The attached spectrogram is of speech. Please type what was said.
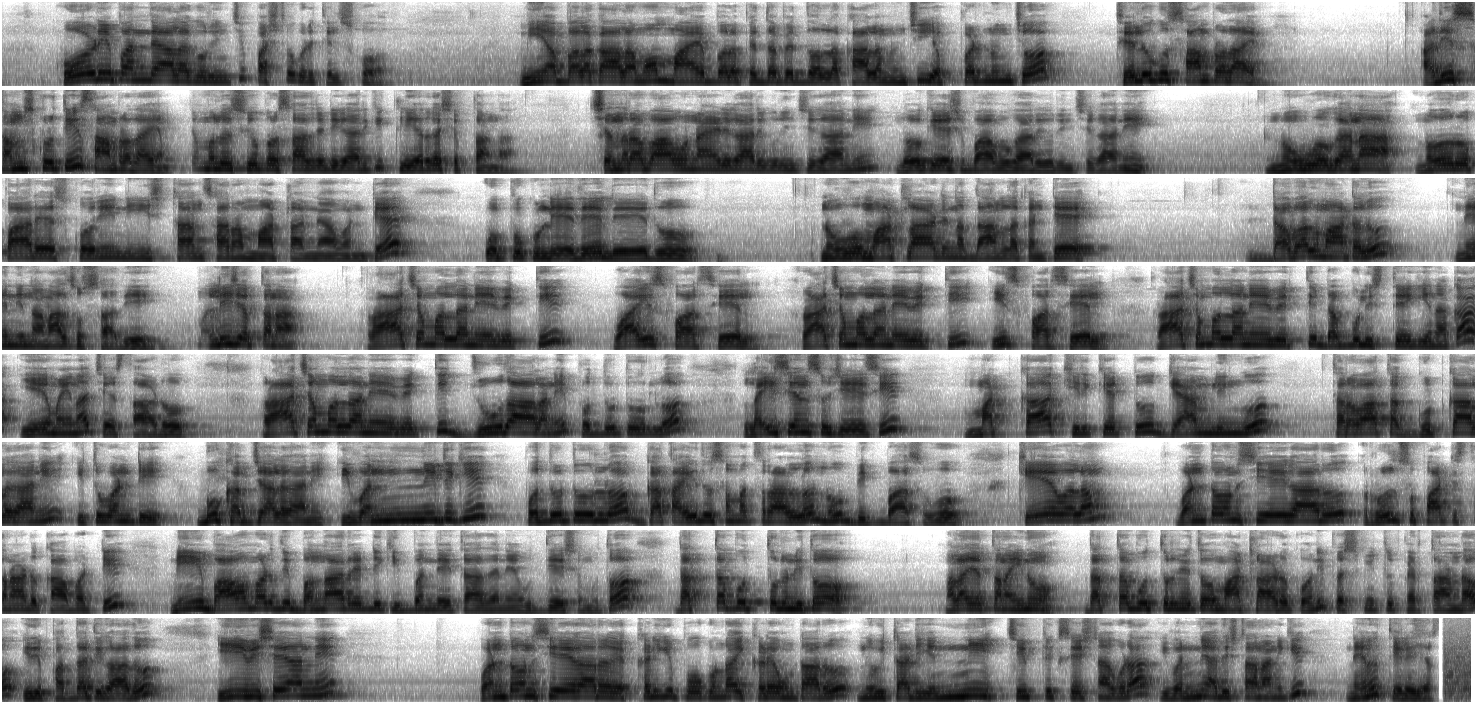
కోడి పందాల గురించి ఫస్ట్ ఒకటి తెలుసుకో. మీ అబ్బల కాలమో మా అబ్బల పెద్ద పెద్దోళ్ళ కాలం నుంచి ఎప్పటి నుంచో తెలుగు సాంప్రదాయం. అది సంస్కృతి సాంప్రదాయం. తిమ్మలు శివప్రసాద్ రెడ్డి గారికి క్లియర్గా చెప్తాండ. చంద్రబాబు నాయుడు గారి గురించి కానీ లోకేష్ బాబు గారి గురించి కానీ నువ్వు గన నోరు పారేసుకొని నీ ఇష్టానుసారం మాట్లాడినావంటే ఒప్పుకునేదే లేదు. నువ్వు మాట్లాడిన దానిల కంటే డబల్ మాటలు నేను నిన్ను అనాల్సి వస్తుంది. మళ్ళీ చెప్తానా? రాచమల్ అనే వ్యక్తి వాయిస్ ఫార్ సేల్ రాచమల్ అనే వ్యక్తి ఈజ్ ఫార్ సేల్ రాచమల్ అనే వ్యక్తి డబ్బులు ఇస్తే గినక ఏమైనా చేస్తాడు. రాచమల్ అనే వ్యక్తి జూదాలని పొద్దుటూరులో లైసెన్సు చేసి మట్కా క్రికెట్ గ్యాంబ్లింగు తర్వాత గుట్కాలు కానీ ఇటువంటి భూ కబ్జాలు కానీ ఇవన్నిటికీ పొద్దుటూరులో గత ఐదు సంవత్సరాల్లో నువ్వు బిగ్ బాసువు. కేవలం వన్ టౌన్ సిఐ గారు రూల్స్ పాటిస్తున్నాడు కాబట్టి నీ బావమరిది బంగారెడ్డికి ఇబ్బంది అవుతుందనే ఉద్దేశంతో దత్తపుత్రునితో మళ్ళా చెప్తాను ఇను దత్తపుత్రునితో మాట్లాడుకొని ప్రెస్ మీట్లు పెడతాండావు. ఇది పద్ధతి కాదు. ఈ విషయాన్ని వన్ టౌన్ సిఏ గారు ఎక్కడికి పోకుండా ఇక్కడే ఉంటారు. నువ్వు ఇట్లాంటి ఎన్ని చీప్ ట్రిక్స్ చేసినా కూడా ఇవన్నీ అధిష్టానానికి నేను తెలియజేస్తాను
